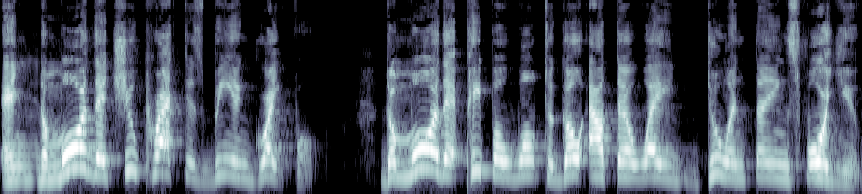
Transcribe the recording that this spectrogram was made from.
and the more that you practice being grateful, the more that people want to go out their way doing things for you.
